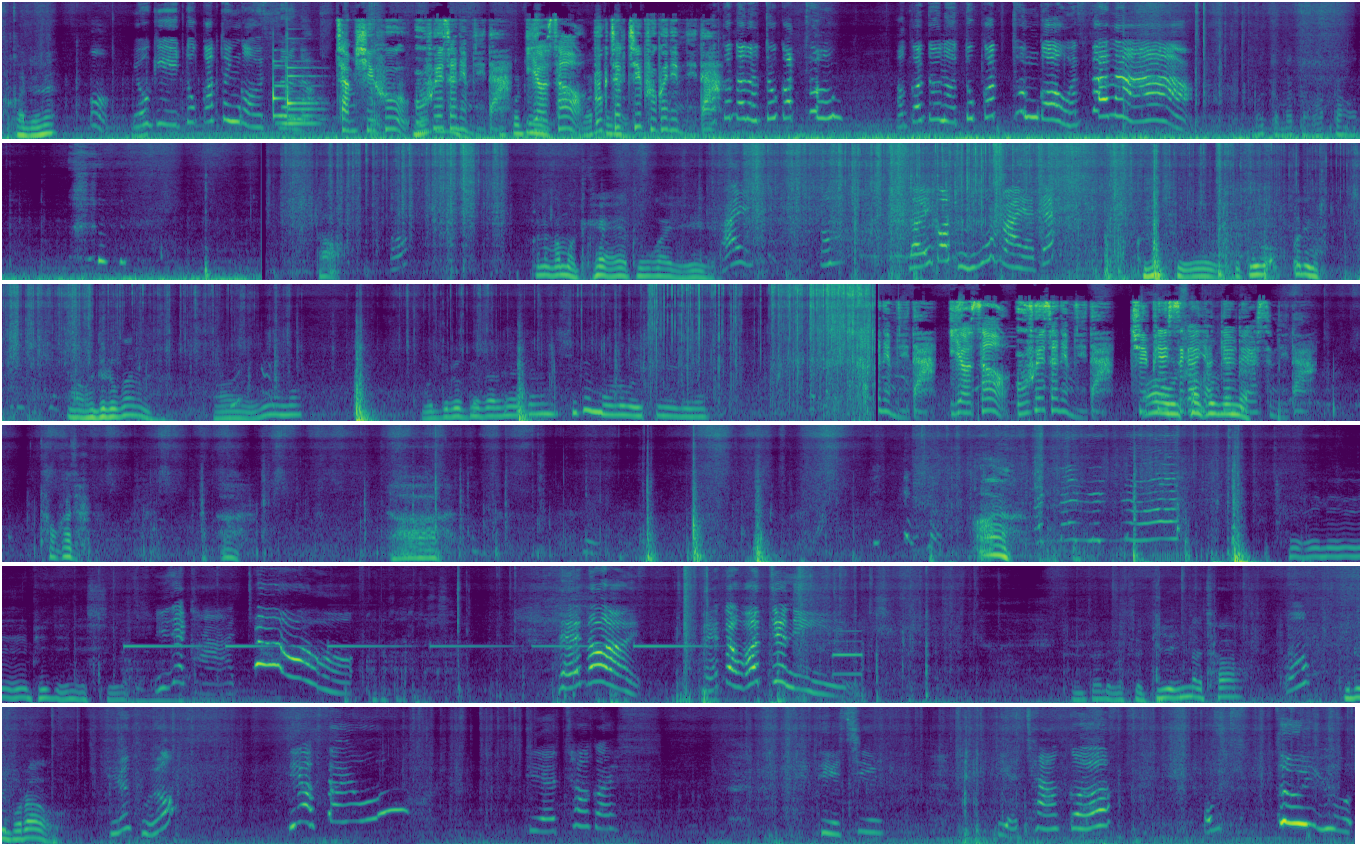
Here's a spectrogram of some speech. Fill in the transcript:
아까 전에? 어, 여기 똑같은 거 있잖아. 잠시 후 우회전입니다. 이어서 목적지 부근입니다. 아까 전에 똑같은, 아까 전에 똑같은 거 왔잖아. 맞다 맞다 왔다 왔다 자 어? 그냥 가면 어떡해 두고 가야지 아이, 어, 나 이거 들고 가야 돼? 그렇지 그리고 어디 아 어디로 가는 아 이거 뭐 어디로 배달해야 되는지 지금 모르고 그냥 입니다. 이어서 우회전입니다. GPS가 있네. 연결되었습니다. 타고 가자 아, 야 패밀리 비즈니스 이제 가자. 배달, 배달 왔지니. 왔어 뒤에 있나 차 어? 뒤를 보라오 뒤에 보여? 뒤에 없어요. 뒤에 차가 있- 뒤에 치 뒤에 차가 없어요.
